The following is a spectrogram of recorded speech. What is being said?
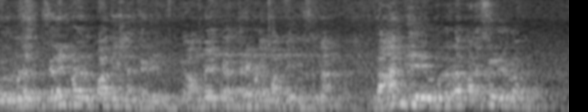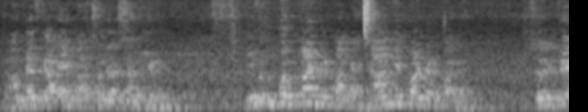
ஒரு முறை திரைப்படம் பார்த்தீங்கன்னா தெரியும். அம்பேத்கர் திரைப்படம் பார்த்தீங்கன்னா காந்தி ஒரு தடவை வர சொல்லிடுவார். அம்பேத்காரையும் வர சொல்லிடுவார் சந்திக்கிறது இவங்க போய் உட்காந்துருப்பாங்க காந்தி உட்காந்துருப்பாங்க சொல்லிட்டு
